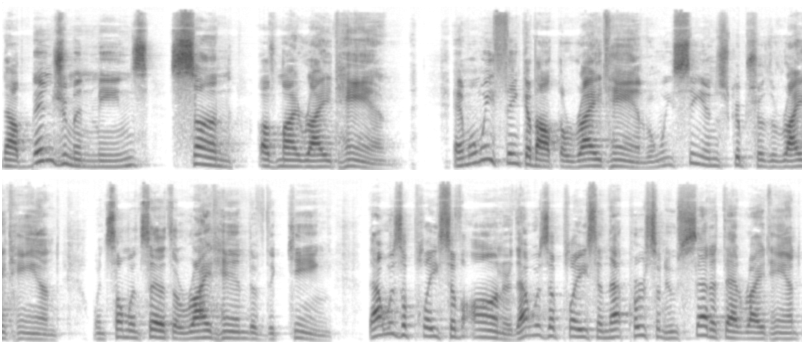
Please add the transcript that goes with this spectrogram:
Now, Benjamin means son of my right hand. And when we think about the right hand, when we see in Scripture the right hand, when someone said at the right hand of the king, that was a place of honor. That was a place, and that person who sat at that right hand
